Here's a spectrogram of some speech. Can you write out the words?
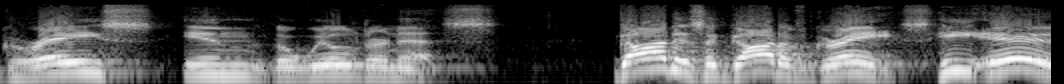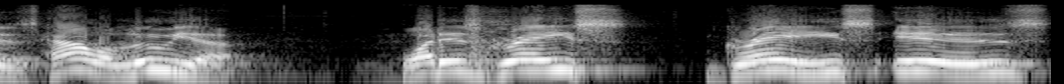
grace in the wilderness. God is a God of grace. He is. Hallelujah. What is grace? Grace is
